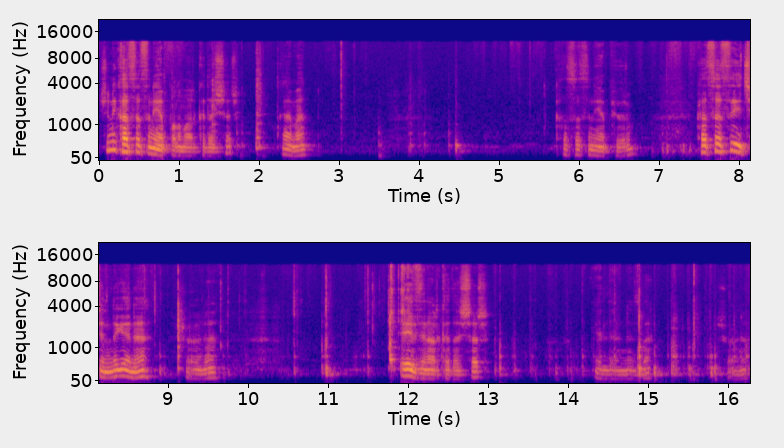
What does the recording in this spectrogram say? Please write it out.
Şimdi kasasını yapalım arkadaşlar. Hemen. Kasasını yapıyorum. Kasası için de gene şöyle ezin arkadaşlar. Ellerinizle. Şöyle.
